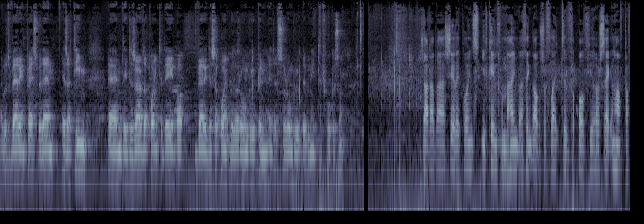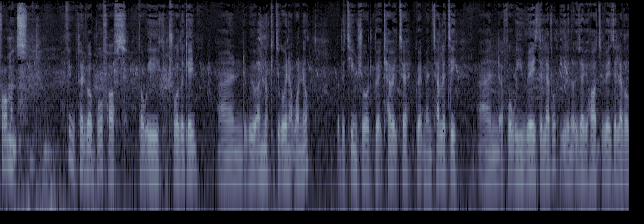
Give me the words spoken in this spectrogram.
I was very impressed with them as a team. Um, they deserved a point today, but very disappointed with their own group, and it's their own group that we need to focus on. Jarab, uh, share points. You've came from behind, but I think that was reflective of your second half performance. I think we played well both halves. I thought we controlled the game, and we were unlucky to go in at 1 0 but the team showed great character, great mentality, and I thought we raised the level, even though it was very hard to raise the level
